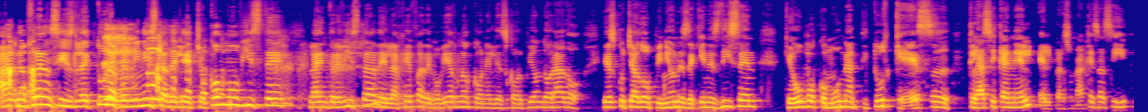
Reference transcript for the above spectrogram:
Ana Francis, lectura feminista del hecho. ¿Cómo viste la entrevista de la jefa de gobierno con el escorpión dorado? He escuchado opiniones de quienes dicen que hubo como una actitud que es eh, clásica en él, el personaje es así,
